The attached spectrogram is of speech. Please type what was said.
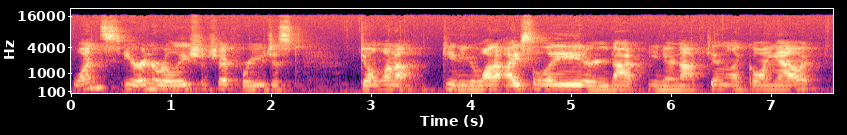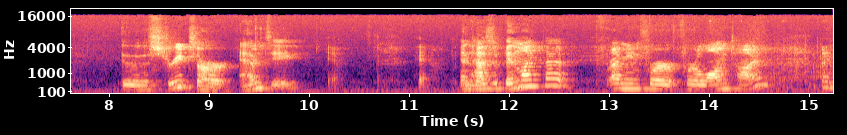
once you're in a relationship where you just don't want to you know you want to isolate or you're not you know not feeling like going out the streets are empty Yeah. Yeah. and And has it been like that i mean for for a long time I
